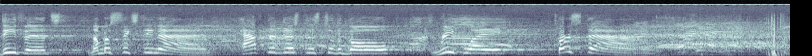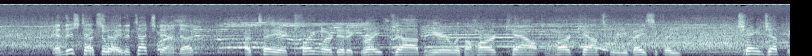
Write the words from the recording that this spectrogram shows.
Defense, number 69 half the distance to the goal, replay, first down. And this takes away you, the touchdown, Doug. I tell you, Klingler did a great job here with a hard count. The hard counts where you basically change up the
